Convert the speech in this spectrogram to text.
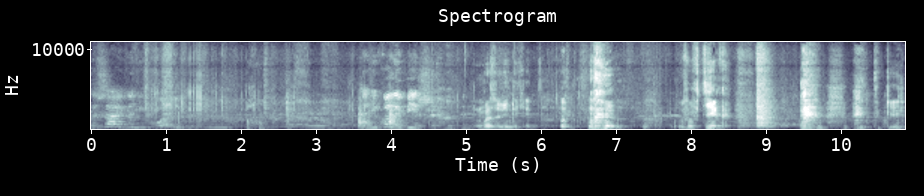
Лишаю на ніколи. На ніколи більше. Боже, він такий. Втік. Такий.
